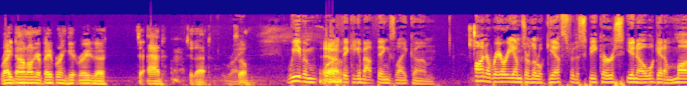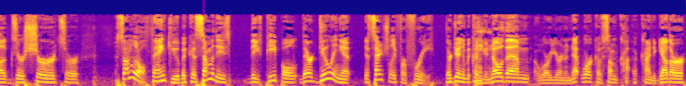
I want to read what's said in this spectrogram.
write down on your paper and get ready to to add to that. Right. So, We even Yeah. were thinking about things like um, honorariums or little gifts for the speakers. You know, we'll get them mugs or shirts or some little thank you because some of these these people they're doing it essentially for free. They're doing it because you know them or you're in a network of some kind together.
